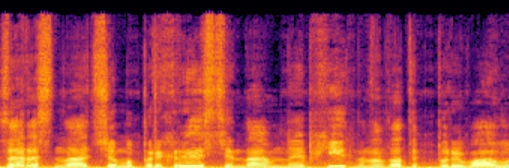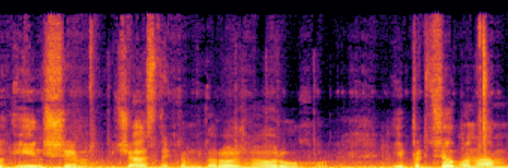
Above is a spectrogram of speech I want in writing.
Зараз на цьому перехресті нам необхідно надати перевагу іншим учасникам дорожнього руху. І при цьому нам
